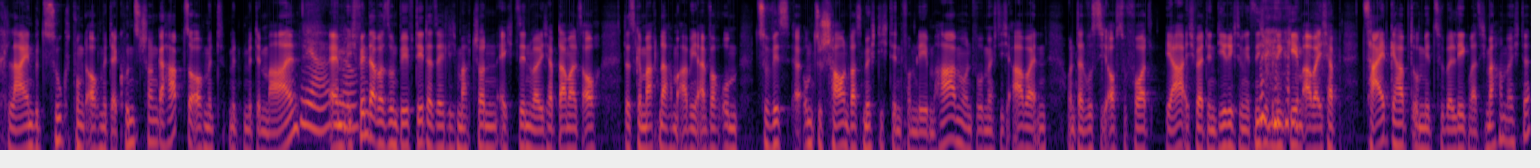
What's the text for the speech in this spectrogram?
kleinen Bezugspunkt auch mit der Kunst schon gehabt, so auch mit, mit, mit dem Malen. Ja, ähm, genau. Ich finde aber so ein BFD tatsächlich macht schon echt Sinn, weil ich habe damals auch das gemacht nach dem Abi, einfach um zu wissen, äh, um zu schauen, was möchte ich denn vom Leben haben und wo möchte ich arbeiten. Und dann wusste ich auch sofort, ja, ich werde in die Richtung jetzt nicht unbedingt gehen, aber ich habe Zeit gehabt, um mir zu überlegen, was ich machen möchte.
